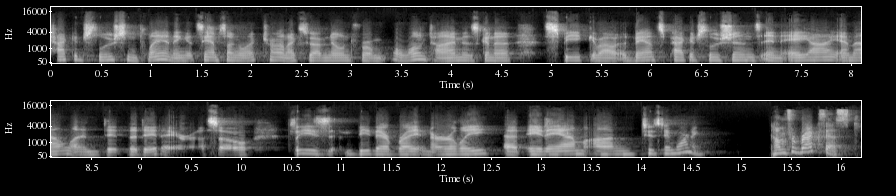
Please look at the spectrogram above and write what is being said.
package solution planning at Samsung Electronics, who I've known for a long time, is going to speak about advanced package solutions in AI, ML, and di- the data era. So please be there bright and early at 8 a.m. on Tuesday morning. Come for breakfast,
